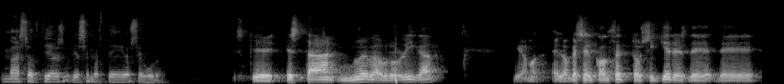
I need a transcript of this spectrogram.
más opciones hubiésemos tenido seguro. Es que esta nueva Euroliga digamos, en lo que es el concepto, si quieres, de,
